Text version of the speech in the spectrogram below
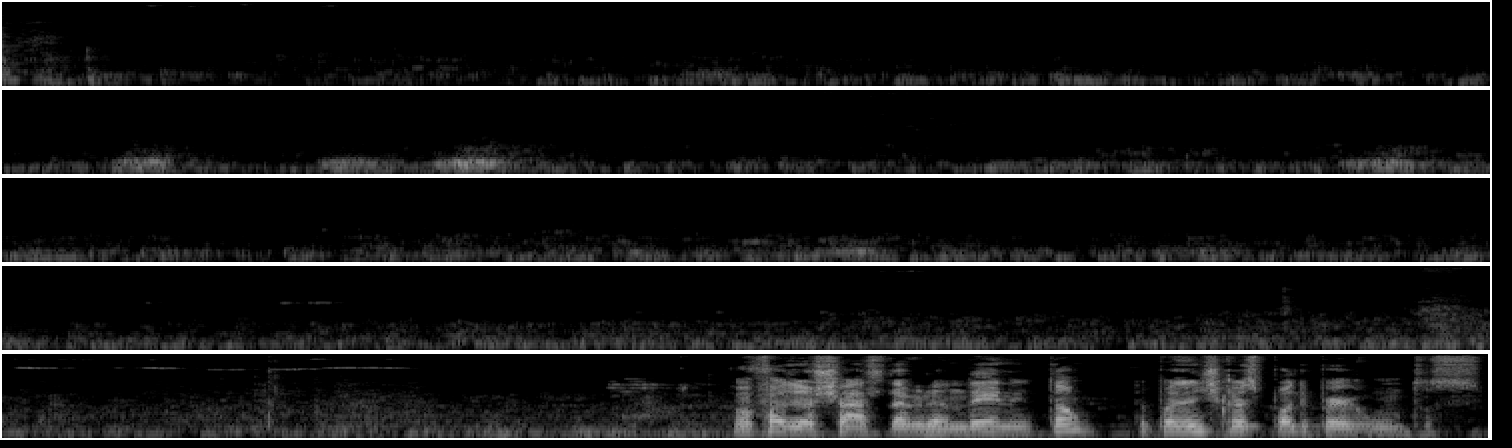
Vamos fazer o chat da Grandena, então? Depois a gente responde perguntas.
